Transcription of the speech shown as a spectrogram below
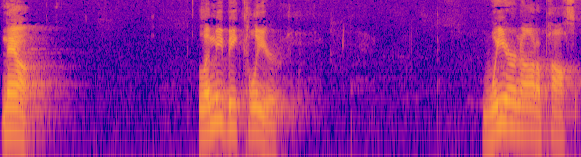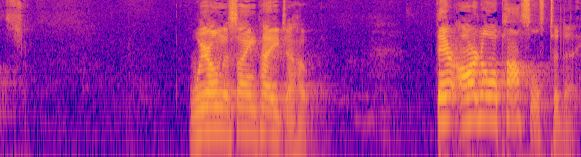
Now, let me be clear. We are not apostles. We're on the same page, I hope. There are no apostles today.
